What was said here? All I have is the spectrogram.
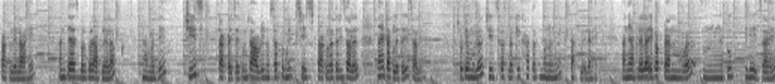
टाकलेलं आहे. आणि त्याचबरोबर आपल्याला ह्यामध्ये चीज टाकायचं आहे. तुमच्या आवडीनुसार तुम्ही चीज टाकलं तरी चालेल नाही टाकलं तरी चालेल. छोटे मुलं चीज असलं की खातात म्हणून मी टाकलेलं आहे. आणि आपल्याला एका पॅनवर तूप घ्यायचं आहे.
